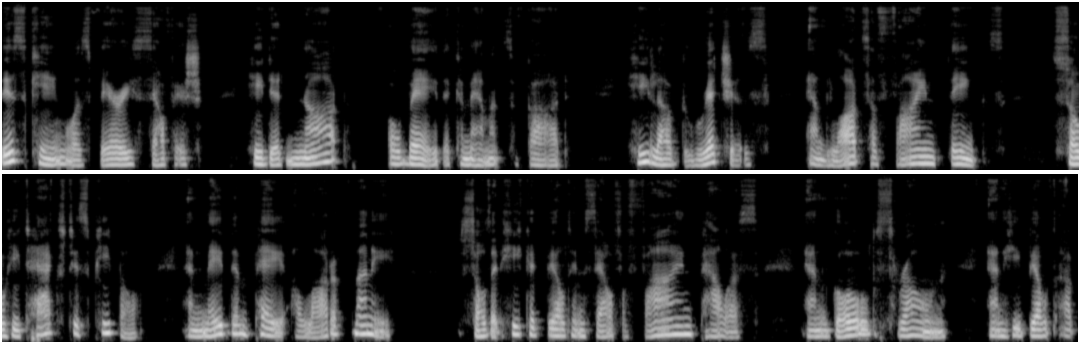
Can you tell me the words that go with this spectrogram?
This king was very selfish. He did not obey the commandments of God. He loved riches and lots of fine things. So he taxed his people and made them pay a lot of money so that he could build himself a fine palace and gold throne. And he built up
